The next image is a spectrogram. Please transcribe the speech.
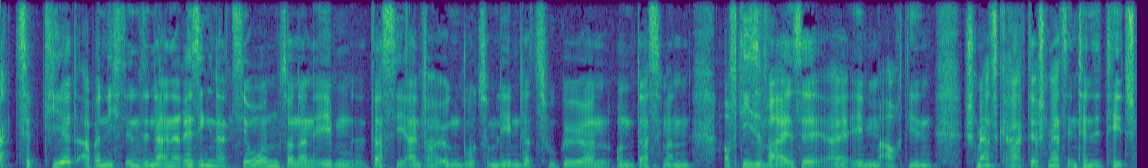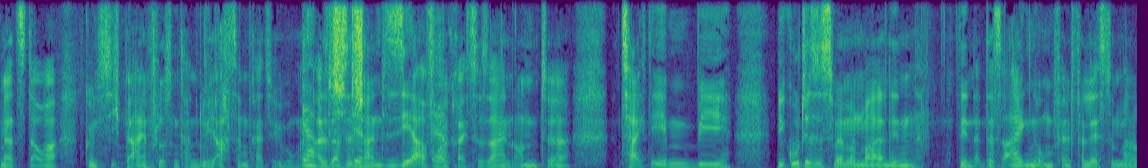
akzeptiert, aber nicht im Sinne einer Resignation, sondern eben, dass sie einfach irgendwo zum Leben dazugehören und dass man auf diese Weise äh, eben auch den Schmerzcharakter, Schmerzintensität, Schmerzdauer günstig beeinflussen kann durch Achtsamkeitsübungen. Ja, also das ist, scheint sehr erfolgreich ja. zu sein und äh, zeigt eben, wie, wie gut es ist, wenn man mal den, den, das eigene Umfeld verlässt und mal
